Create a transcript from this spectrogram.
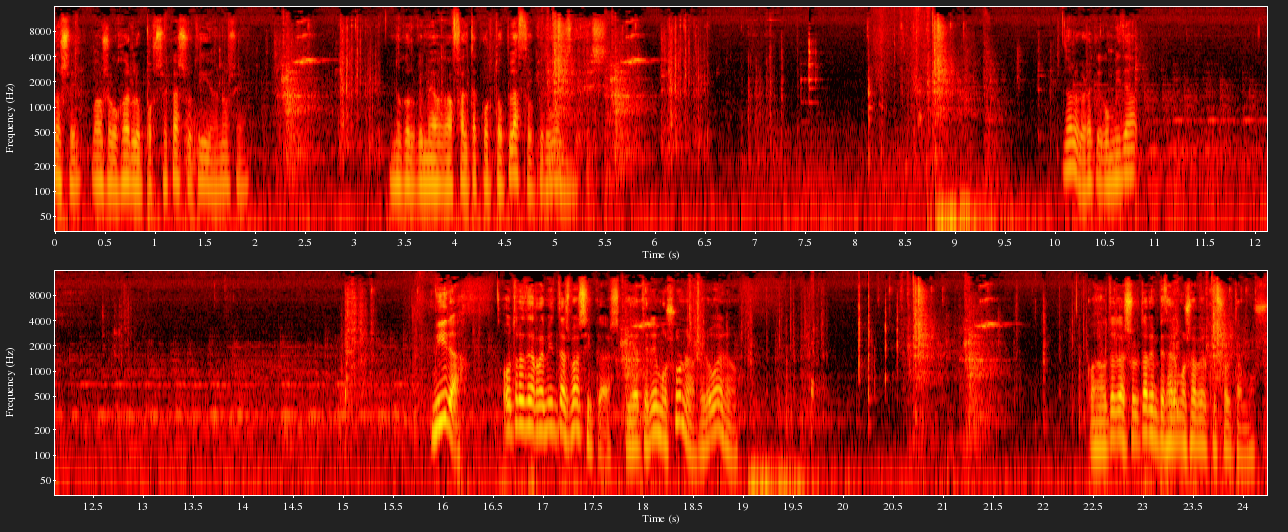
No sé, vamos a cogerlo por si acaso, tío, no sé. No creo que me haga falta a corto plazo, pero bueno. No, la verdad que comida... Mira, otra de herramientas básicas, que ya tenemos una, pero bueno. Cuando tenga que soltar empezaremos a ver qué soltamos.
